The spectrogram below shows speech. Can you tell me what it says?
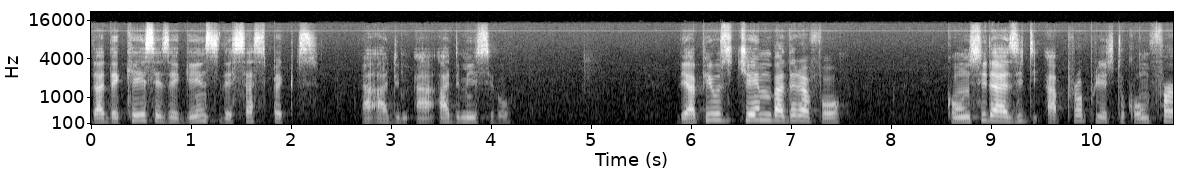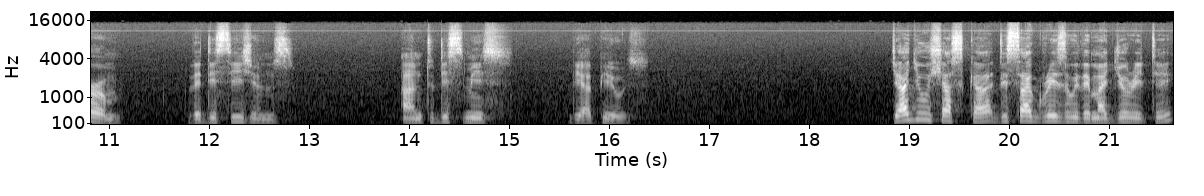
that the cases against the suspects are, ad are admissible. The appeals chamber, therefore, considers it appropriate to confirm the decisions and to dismiss the appeals. Judge Ušacka disagrees with the majority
